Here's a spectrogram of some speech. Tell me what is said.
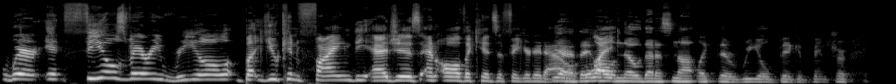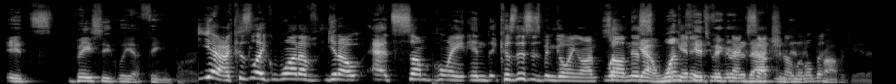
where it feels very real, but you can find the edges and all the kids have figured it out. Yeah, they like all know that it's not like the real big adventure. It's basically a theme park. Yeah, because like one of you know at some point in because this has been going on. So, well, this yeah, we'll one kid into in the figured next it out section and a little it bit. propagated.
